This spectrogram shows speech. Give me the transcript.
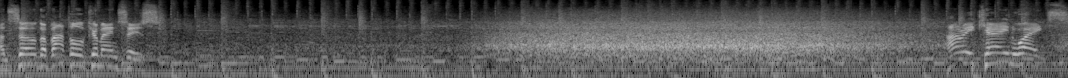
And so the battle commences. Harry Kane waits.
